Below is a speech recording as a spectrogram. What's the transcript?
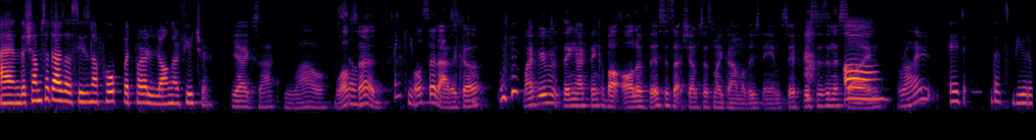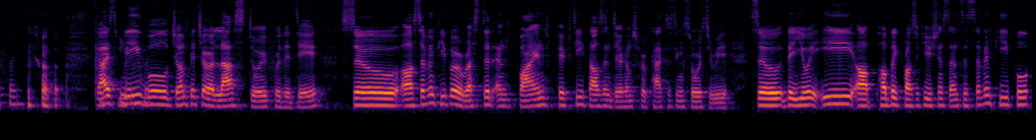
and the Shamsa is a season of hope but for a longer future Yeah, exactly. Wow. Well So, said. thank you. Well said, Annika. my favorite thing I think about all of this is that Shamsa is my grandmother's name. So if this isn't a sign, right? it that's beautiful Guys, we beautiful. will jump into our last story for the day. So, uh, seven people arrested and fined 50,000 dirhams for practicing sorcery. So, the UAE uh, public prosecution sentenced seven people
